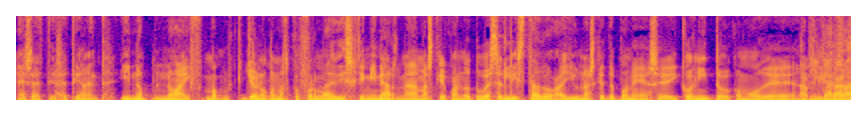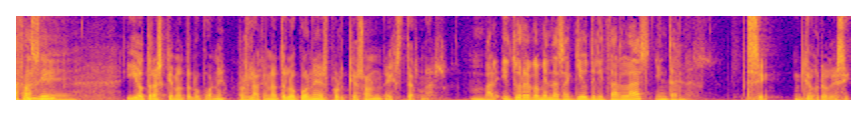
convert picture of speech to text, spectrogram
es- efectivamente. Y no, no hay, yo no conozco forma de discriminar, nada más que cuando tú ves el listado, hay unas que te pone ese iconito como de aplicar, fácil, de- y otras que no te lo pone. Pues la que no te lo pone es porque son externas. Vale, y tú recomiendas aquí utilizar las internas. Sí, yo creo que sí.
